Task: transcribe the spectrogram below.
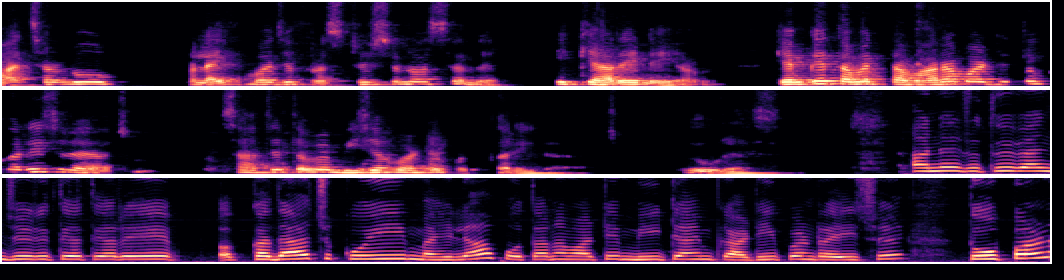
પાછળનું લાઈફમાં જે ફ્રસ્ટ્રેશન હશે ને, એ ક્યારેય નહીં આવે. કેમ કે તમે તમારા માટે તો કરી જ રહ્યા છો, સાથે તમે બીજા માટે પણ કરી રહ્યા છો. એવું રહેશે. અને ઋત્વિબેન, જે રીતે અત્યારે કદાચ કોઈ મહિલા પોતાના માટે મી ટાઈમ કાઢી પણ રહી છે, તો પણ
